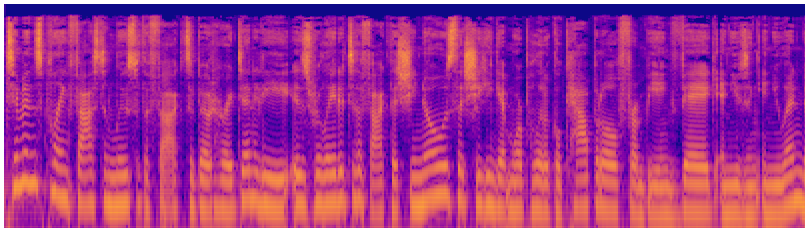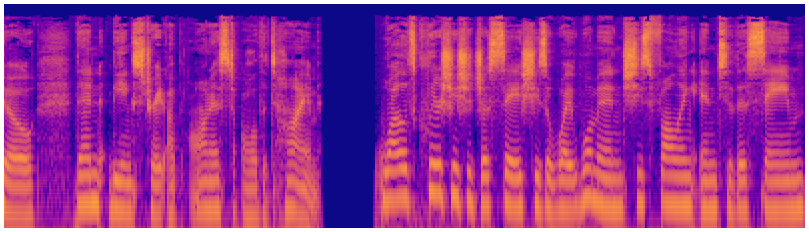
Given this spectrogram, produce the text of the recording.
Timmons playing fast and loose with the facts about her identity is related to the fact that she knows that she can get more political capital from being vague and using innuendo than being straight up honest all the time. While it's clear she should just say she's a white woman, she's falling into the same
